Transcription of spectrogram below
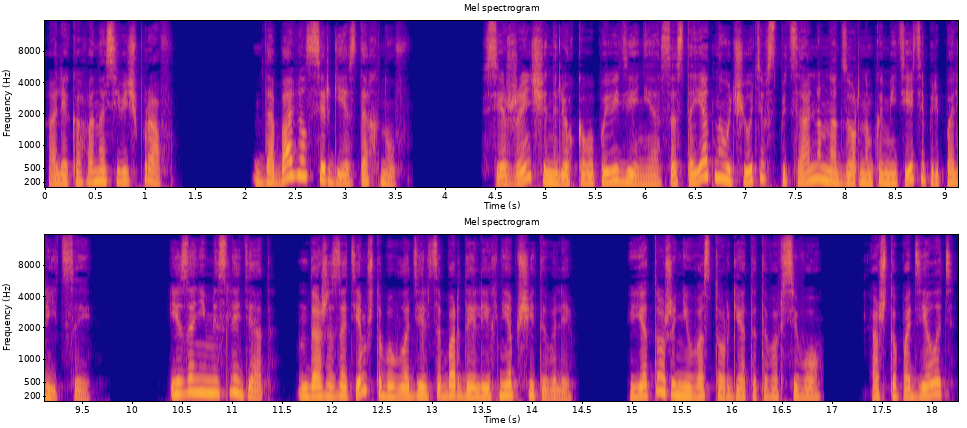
Олег Афанасьевич прав. Добавил Сергей, вздохнув. Все женщины легкого поведения состоят на учете в специальном надзорном комитете при полиции. И за ними следят, даже за тем, чтобы владельцы борделей их не обсчитывали. Я тоже не в восторге от этого всего. А что поделать?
